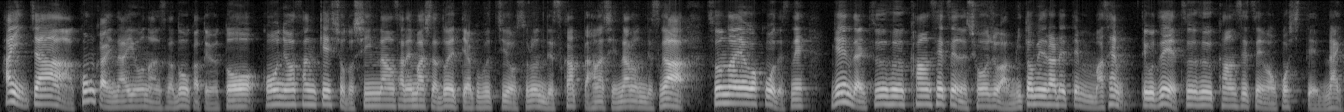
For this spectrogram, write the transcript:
はい、じゃあ、今回内容なんですがどうかというと、高尿酸血症と診断されました。どうやって薬物治療をするんですかって話になるんですが、その内容がこうですね。現在、痛風関節炎の症状は認められてません。ということで、痛風関節炎は起こしてない。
